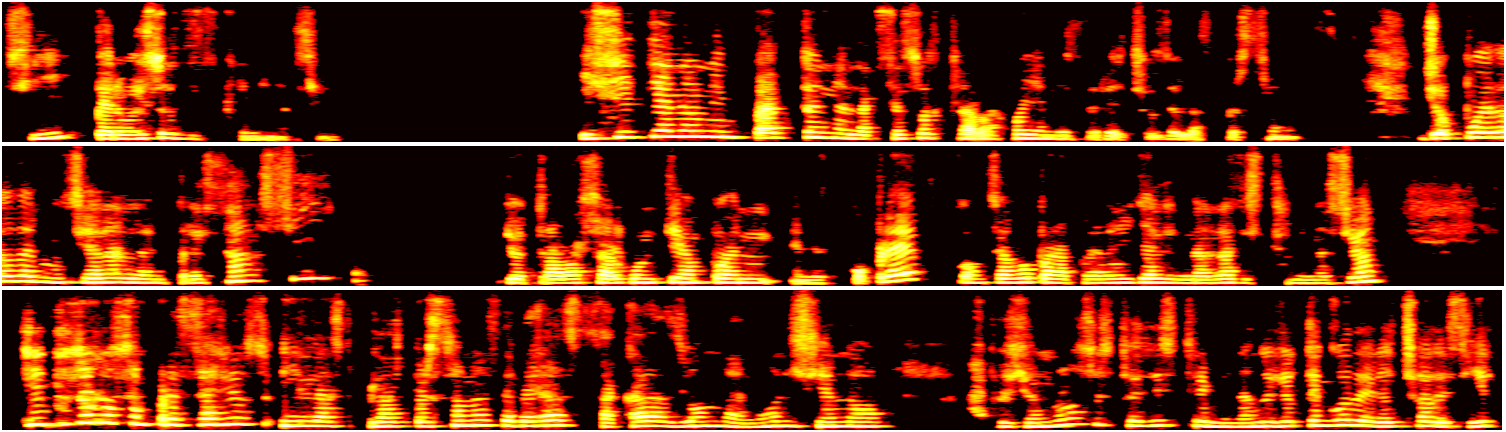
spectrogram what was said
¿sí? Pero eso es discriminación. Y sí tiene un impacto en el acceso al trabajo y en los derechos de las personas. ¿Yo puedo denunciar a la empresa? Sí, yo trabajé algún tiempo en, el COPRED, Consejo para Prevenir y Eliminar la Discriminación, y entonces los empresarios y las, las personas de veras sacadas de onda, ¿no? Diciendo, ah, pues yo no los estoy discriminando, yo tengo derecho a decir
